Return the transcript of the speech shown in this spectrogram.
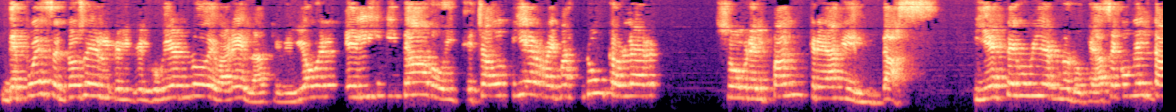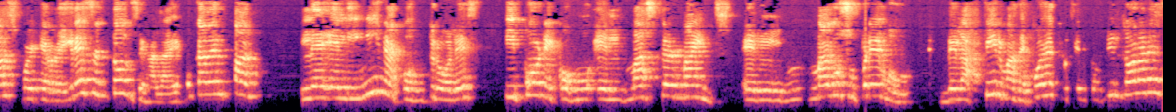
Después, entonces, el, el, gobierno de Varela, que debió haber eliminado y echado tierra y más nunca hablar sobre el PAN, crean el DAS, y este gobierno lo que hace con el DAS fue que regresa entonces a la época del PAN, le elimina controles y pone como el mastermind, el mago supremo de las firmas después de 300 mil dólares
